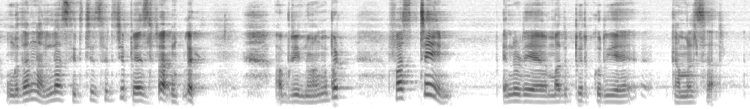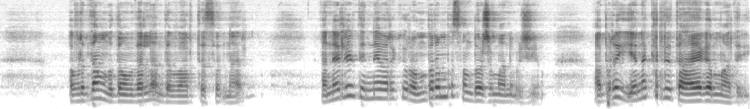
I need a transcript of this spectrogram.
அவங்க தான் நல்லா சிரித்து சிரித்து பேசுகிறாங்களே அப்படின்வாங்க பட் ஃபஸ்ட் டைம் என்னுடைய மதிப்பிற்குரிய கமல் சார் அவர் தான் முத முதல்ல அந்த வார்த்தை சொன்னார் அன்னையிலேருந்து இன்னை வரைக்கும் ரொம்ப ரொம்ப சந்தோஷமான விஷயம். அப்புறம் எனக்கு இது தாயகம் மாதிரி.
